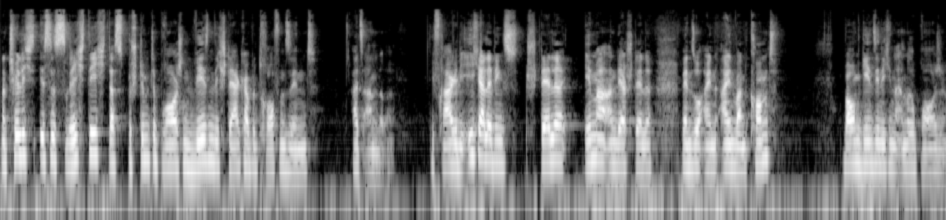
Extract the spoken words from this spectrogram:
Natürlich ist es richtig, dass bestimmte Branchen wesentlich stärker betroffen sind als andere. Die Frage, die ich allerdings stelle, immer an der Stelle, wenn so ein Einwand kommt, warum gehen Sie nicht in eine andere Branche?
